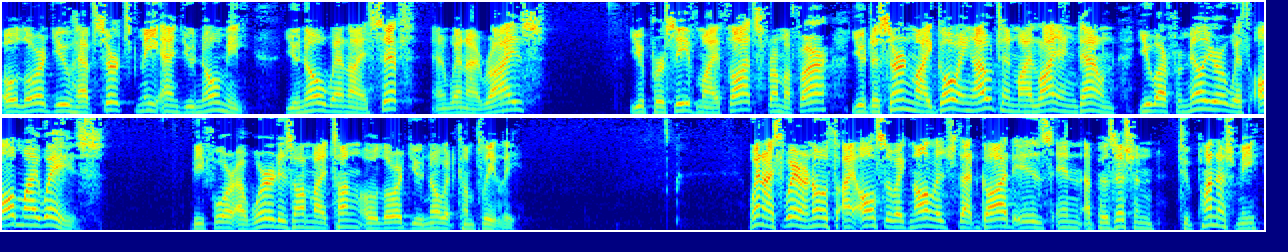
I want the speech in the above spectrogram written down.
O Lord, you have searched me and you know me. You know when I sit and when I rise. You perceive my thoughts from afar. You discern my going out and my lying down. You are familiar with all my ways. Before a word is on my tongue, O Lord, you know it completely. When I swear an oath, I also acknowledge that God is in a position to punish me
